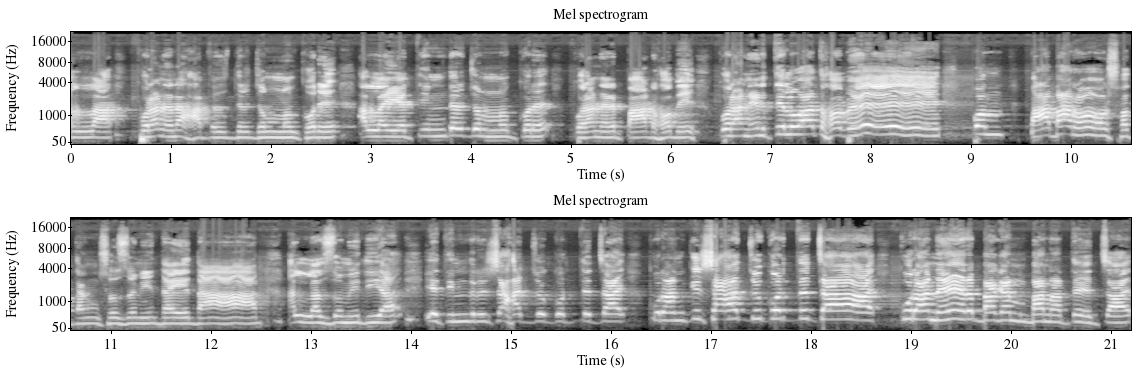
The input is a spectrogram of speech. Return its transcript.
আল্লাহ কোরআনের হাফেজদের জন্য করে, আল্লাহ এতিমদের জন্য করে কোরআনের পাঠ হবে, কোরআনের তেলাওয়াত হবে। বারো শতাংশ জমি দেয় দান। আল্লাহ জমি দিয়া এতিমদের সাহায্য করতে চায়, কোরআনকে সাহায্য করতে চায়, কোরআনের বাগান বানাতে চায়।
